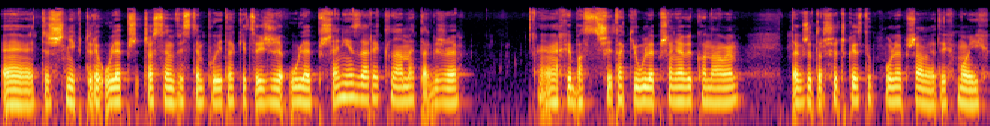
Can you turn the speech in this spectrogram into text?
E, też niektóre ulepsz... czasem występuje takie coś, że ulepszenie za reklamę, także e, chyba z trzy takie ulepszenia wykonałem. Także troszeczkę jest tu ulepszone tych moich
